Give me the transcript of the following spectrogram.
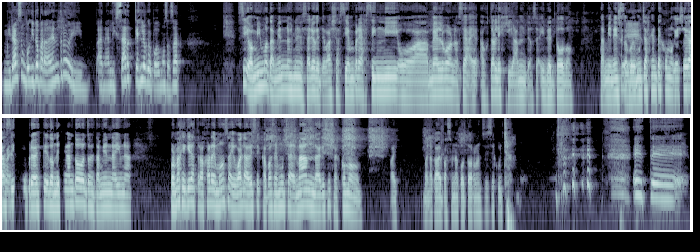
mirarse un poquito para adentro y analizar qué es lo que podemos hacer. Sí, o mismo también no es necesario que te vayas siempre a Sydney o a Melbourne, o sea, eh, Australia es gigante, o sea, y de todo. También eso, porque mucha gente es como que llega a Sydney, pero es que donde llegan todos, entonces también hay una, por más que quieras trabajar de moza, igual a veces capaz hay mucha demanda, qué sé yo, es como, ay, bueno, acaba de pasar una cotorra, no sé si se escucha. Este,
